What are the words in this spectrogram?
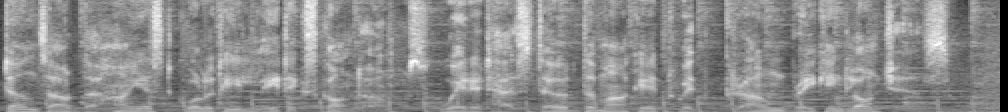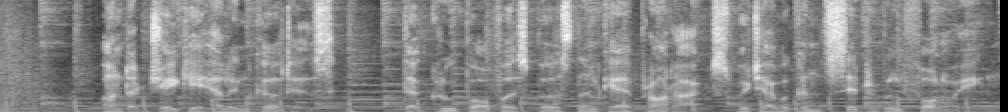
turns out the highest quality latex condoms where it has stirred the market with groundbreaking launches. Under JK Helene Curtis, the group offers personal care products which have a considerable following.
